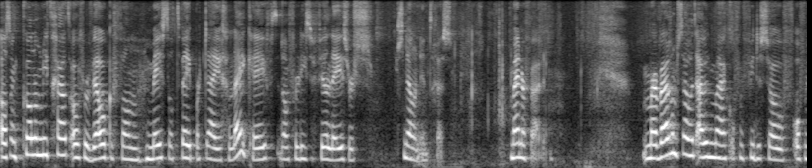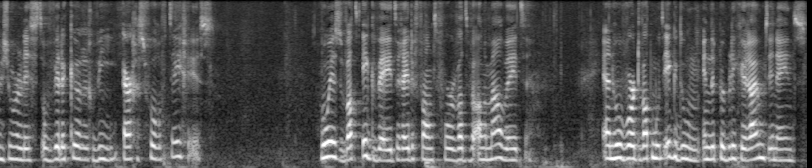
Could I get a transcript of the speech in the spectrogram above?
Als een column niet gaat over welke van meestal twee partijen gelijk heeft, dan verliezen veel lezers snel een interesse. Mijn ervaring. Maar waarom zou het uitmaken of een filosoof of een journalist of willekeurig wie ergens voor of tegen is? Hoe is wat ik weet relevant voor wat we allemaal weten? En hoe wordt wat moet ik doen in de publieke ruimte ineens?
